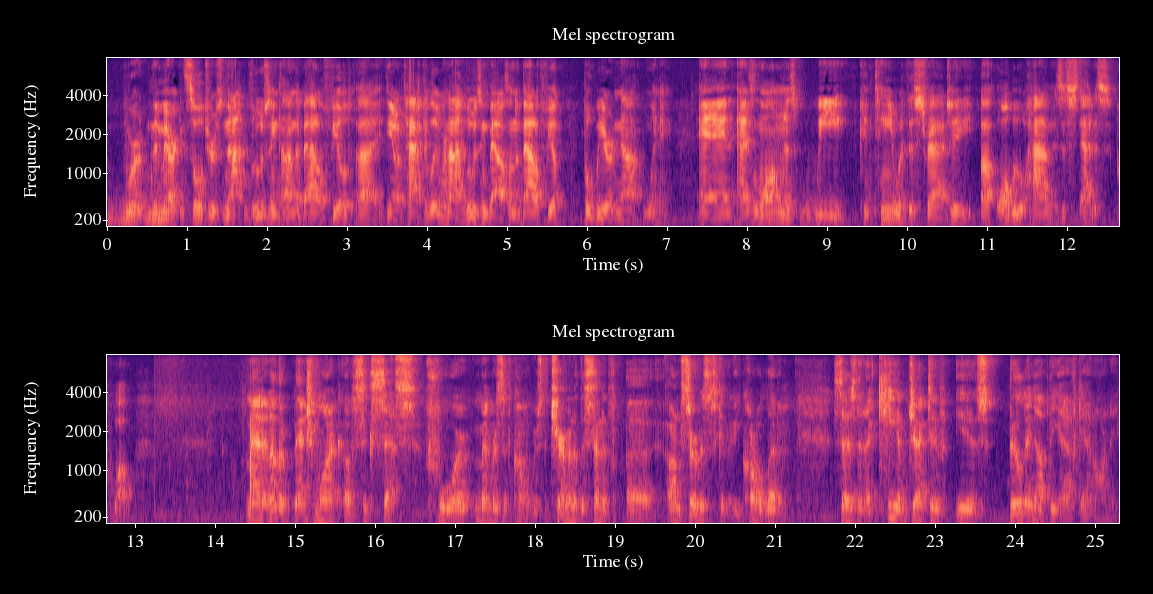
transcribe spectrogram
we're, the American soldier is not losing on the battlefield. Uh, you know, tactically, we're not losing battles on the battlefield, but we are not winning. And as long as we continue with this strategy, uh, all we will have is a status quo. Matt, another benchmark of success for members of Congress, the chairman of the Senate uh, Armed Services Committee, Carl Levin, says that a key objective is building up the Afghan army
